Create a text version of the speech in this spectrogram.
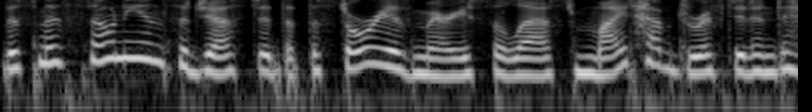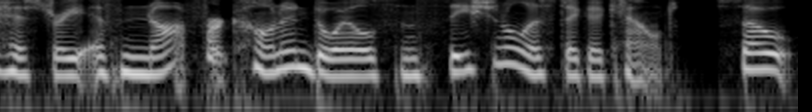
The Smithsonian suggested that the story of Mary Celeste might have drifted into history if not for Conan Doyle's sensationalistic account. So,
